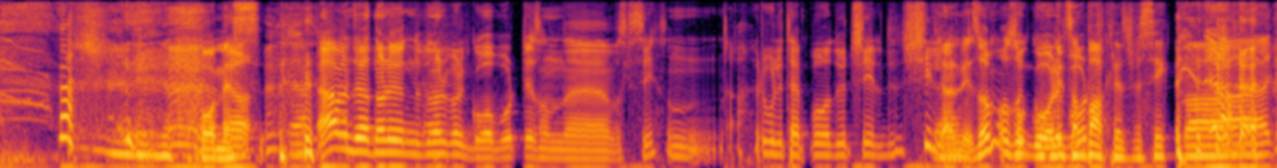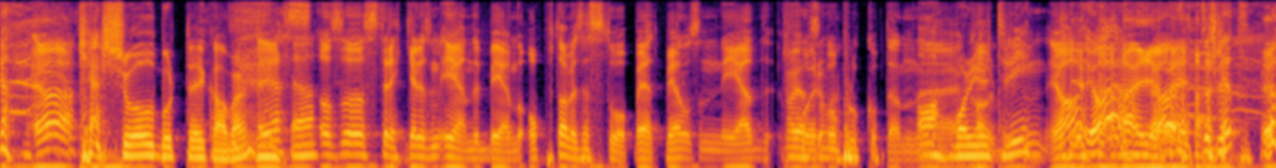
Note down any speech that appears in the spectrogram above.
HMS. Ja, men du vet, når du, når du bare går bort i sånn eh, Hva skal jeg si Sånn ja, rolig tempo, du, chill, du chiller liksom, og så Og- og går du litt sånn bakgrunnsfysikk bakgrunnsmusikk og Ja, Casual bort til kabelen. yes, Ja. Og så strekker jeg liksom ene benet opp da mens jeg står på ett ben, og så ned for ja, sånn, å plukke opp den Å, eh, Warrior kabelbiten. Ja, ja, ja, ja, rett og slett. Ja.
